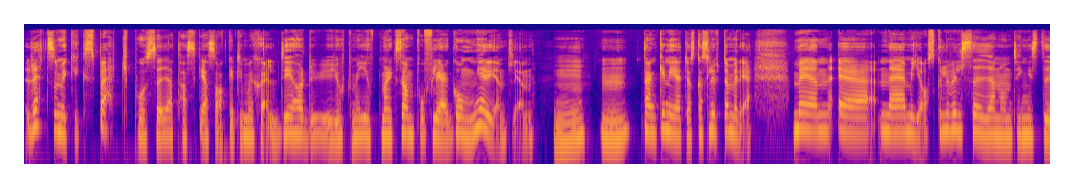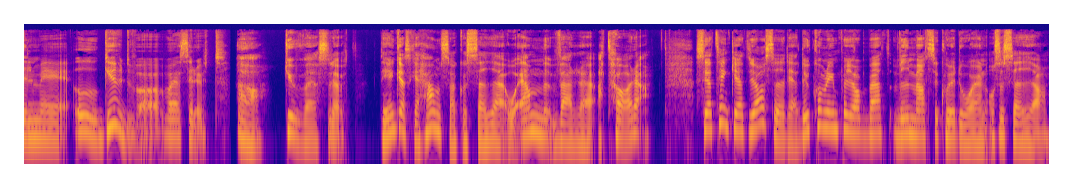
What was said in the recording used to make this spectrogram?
rätt så mycket expert på att säga taskiga saker till mig själv. Det har du ju gjort mig uppmärksam på flera gånger egentligen. Mm. Mm. Tanken är att jag ska sluta med det. Men, eh, nej, men jag skulle väl säga någonting i stil med, oh, gud vad, vad jag ser ut. Ja, gud vad jag ser ut. Det är en ganska hemsk sak att säga och än värre att höra. Så jag tänker att jag säger det. Du kommer in på jobbet, vi möts i korridoren och så säger jag,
